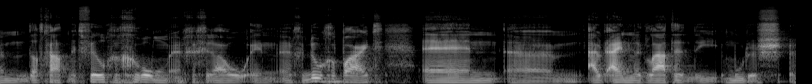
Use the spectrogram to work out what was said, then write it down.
Um, dat gaat met veel gegrom en gegrauw en uh, gedoe gepaard. En uiteindelijk laten die moeders uh,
